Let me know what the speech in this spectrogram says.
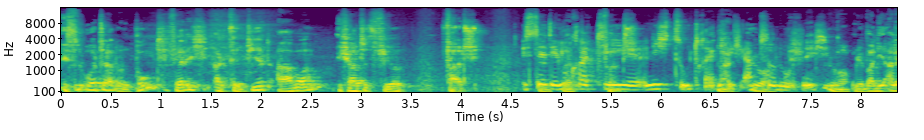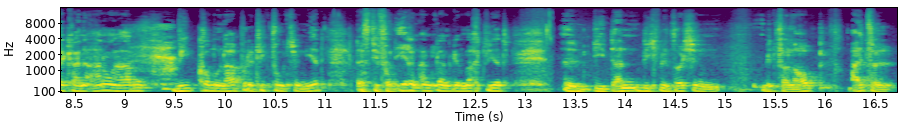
ist ein Urteil und Punkt, fertig, akzeptiert, aber ich halte es für falsch. Ist der Demokratie nicht zuträglich, Nein, absolut überhaupt nicht. Überhaupt nicht, weil die alle keine Ahnung haben, wie Kommunalpolitik funktioniert, dass die von Ehrenamtlern gemacht wird, äh, die dann nicht mit solchen, mit Verlaub, Einzel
